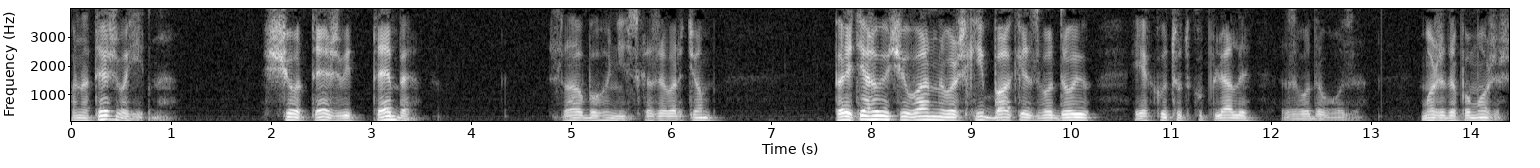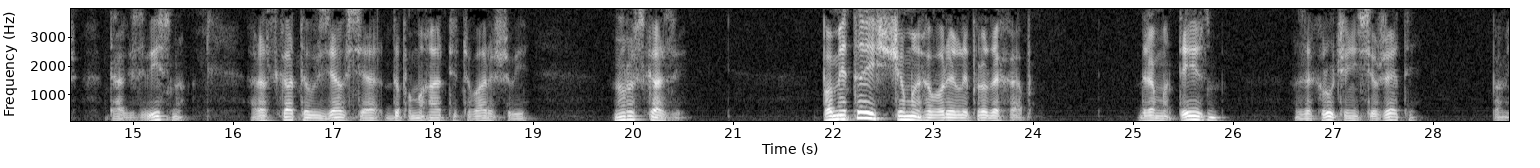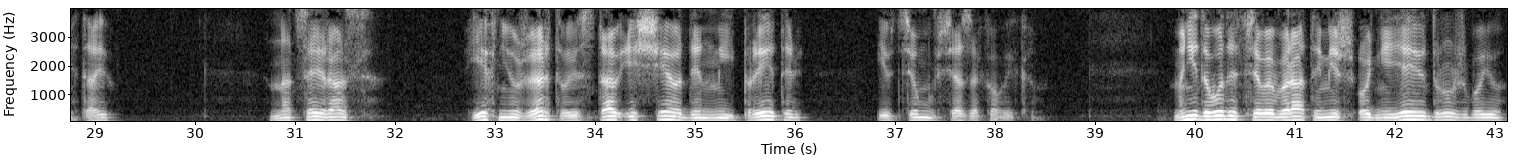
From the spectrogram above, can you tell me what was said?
Вона теж вагітна? Що, теж від тебе? Слава Богу, ні, сказав Артем, перетягуючи в ванну важкі баки з водою, яку тут купляли з водовоза. Може, допоможеш? Так, звісно. Раскатов взявся допомагати товаришеві. Ну, розказуй. Пам'ятаєш, що ми говорили про Дахаб? Драматизм, закручені сюжети? Пам'ятаю. На цей раз їхньою жертвою став іще один мій приятель, і в цьому вся заковика. Мені доводиться вибирати між однією дружбою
